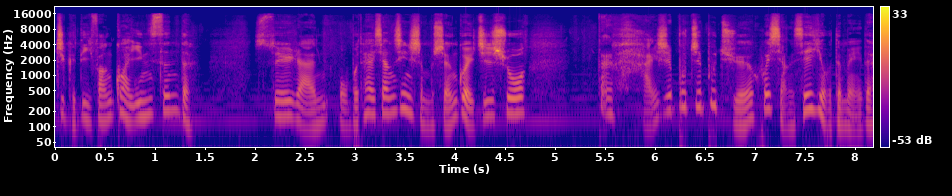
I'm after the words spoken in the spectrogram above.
这个地方怪阴森的。虽然我不太相信什么神鬼之说，但还是不知不觉会想些有的没的。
